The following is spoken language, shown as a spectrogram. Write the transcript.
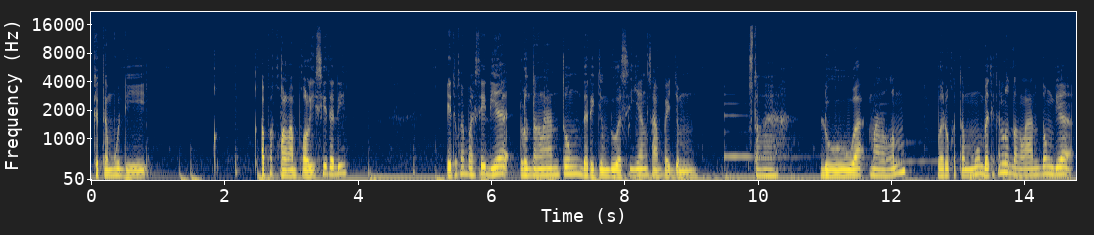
ketemu di apa kolam polisi tadi. Itu kan pasti dia luntang lantung dari jam 2 siang sampai jam setengah dua malam baru ketemu berarti kan luntang lantung dia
